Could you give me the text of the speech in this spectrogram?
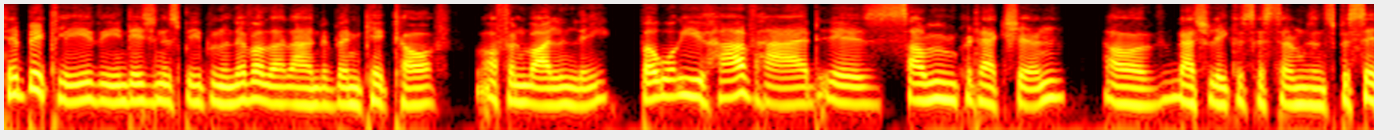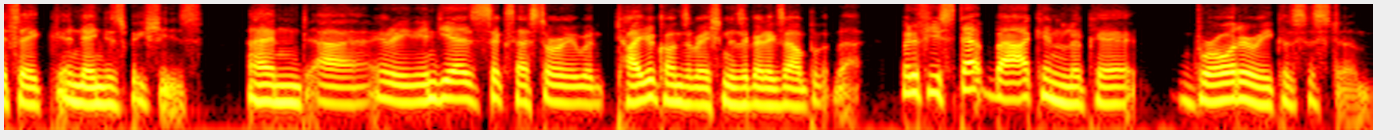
Typically, the indigenous people who live on that land have been kicked off, often violently. But what you have had is some protection of natural ecosystems and specific endangered species. And uh, you know, India's success story with tiger conservation is a good example of that. But if you step back and look at broader ecosystem,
